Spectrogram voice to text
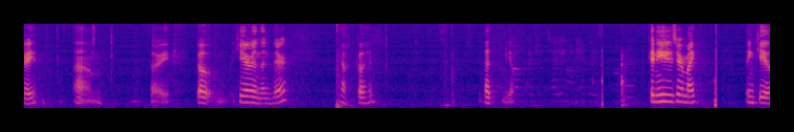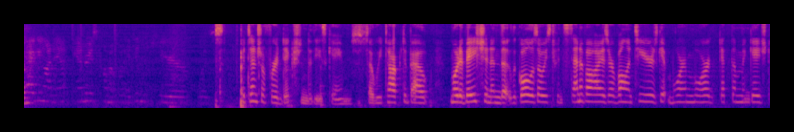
Great. Um, Sorry, go here and then there? Yeah, go ahead. That, yep. Can you use your mic? Thank you. Tagging on An- Andrea's comment, what I didn't hear was potential for addiction to these games. So we talked about motivation, and the, the goal is always to incentivize our volunteers, get more and more, get them engaged.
